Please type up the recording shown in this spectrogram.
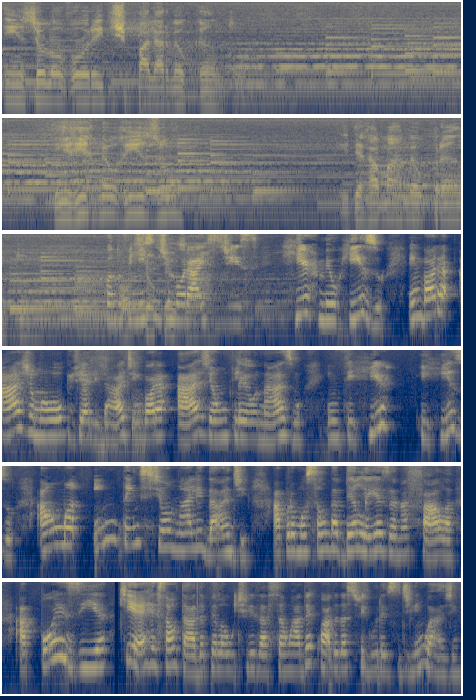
e em seu louvor e de espalhar meu canto. E rir meu riso e derramar meu pranto. Quando Vinícius de Moraes diz rir meu riso, embora haja uma obvialidade, embora haja um pleonasmo entre rir e riso, há uma intencionalidade, a promoção da beleza na fala, a poesia que é ressaltada pela utilização adequada das figuras de linguagem.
